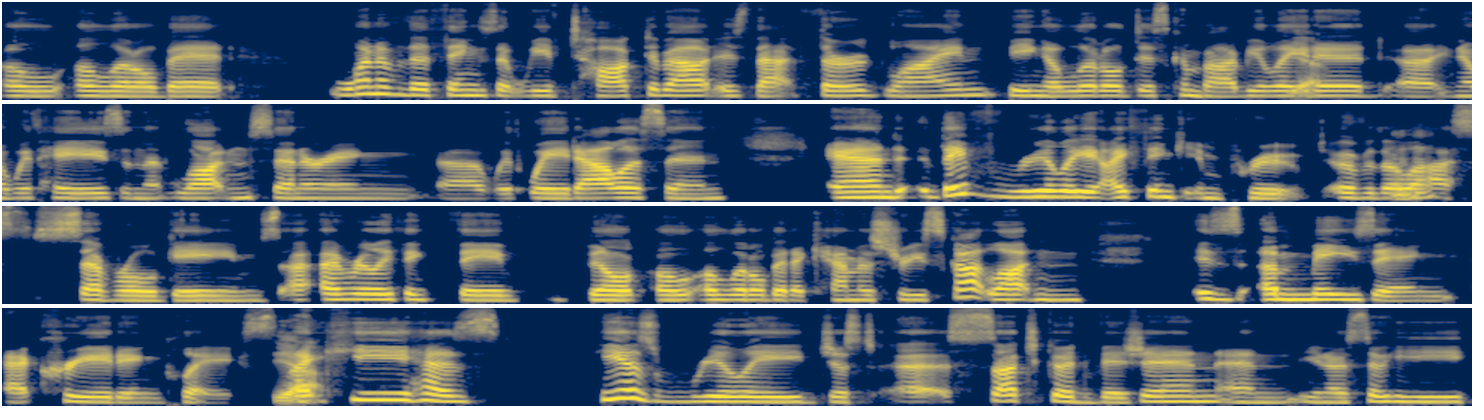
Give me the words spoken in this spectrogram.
a, a little bit, one of the things that we've talked about is that third line being a little Yeah. discombobulated, uh, you know, with Hayes and that Laughton centering uh, with Wade Allison. And they've really, I think, improved over the hmm last several games. I, I really think they've built a, a little bit of chemistry. Scott Laughton is amazing at creating plays. Yeah. Like he has he has really just uh, such good vision and you know so he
